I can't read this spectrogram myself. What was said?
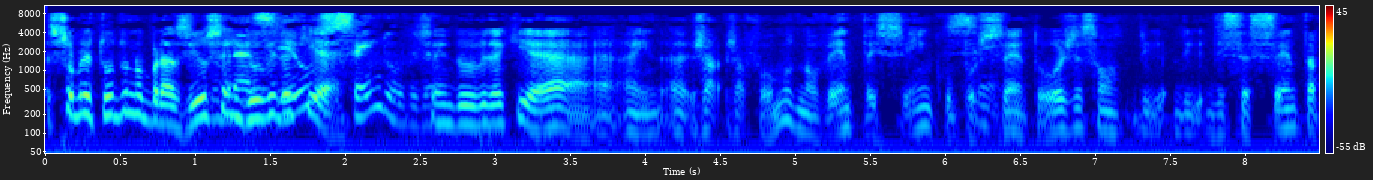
Sobretudo no Brasil, no sem Brasil, dúvida que é. Sem dúvida. Sem dúvida que é. Ainda, já, já fomos 95%, Sim. hoje são de, de, de 60%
